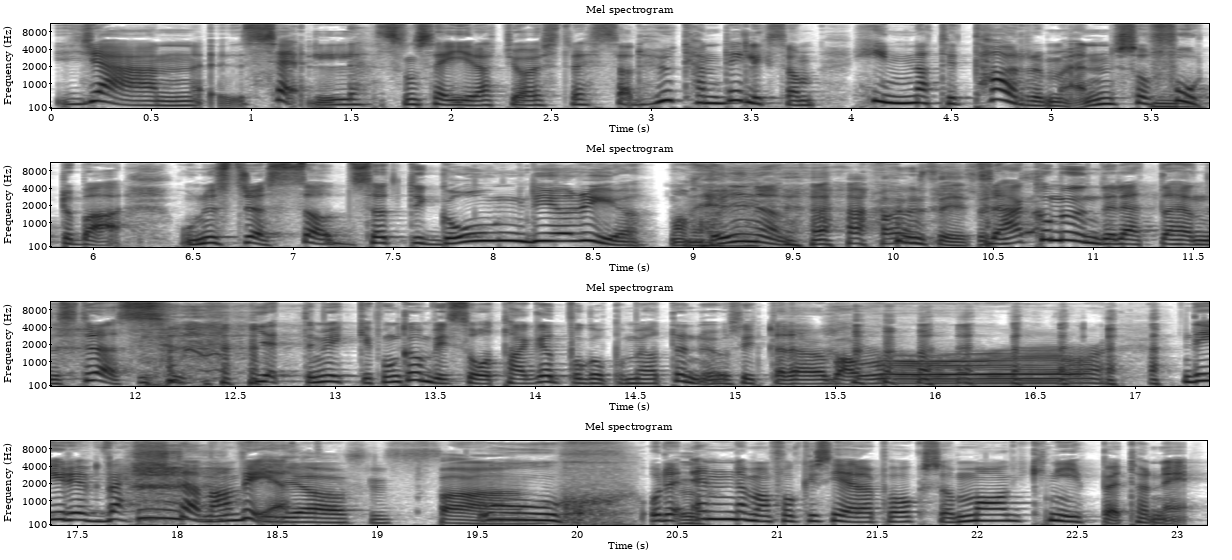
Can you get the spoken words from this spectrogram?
hjärncell som säger att jag är stressad. Hur kan det liksom hinna till tarmen så fort och bara hon är stressad, sätt igång diarrémaskinen. för det här kommer underlätta hennes stress jättemycket. För hon kommer bli så taggad på att gå på möten nu och sitta där och bara... Det är ju det värsta man vet. ja fy fan. Usch. Och det enda man fokuserar på också, magknipet hörni.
